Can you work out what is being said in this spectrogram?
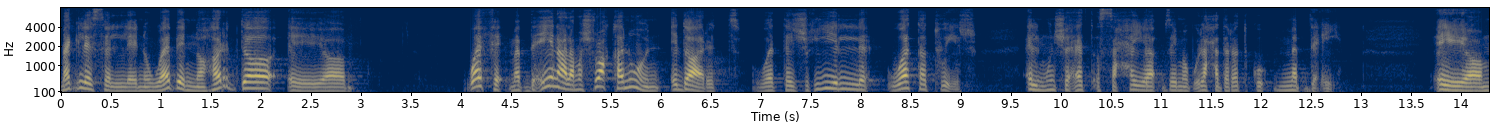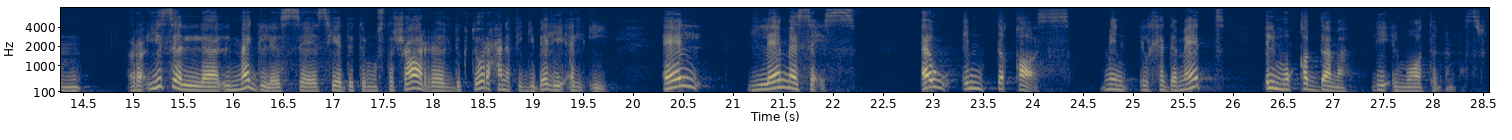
مجلس النواب النهارده آه، وافق مبدئيا على مشروع قانون إدارة وتشغيل وتطوير المنشآت الصحية زي ما بقول لحضراتكم مبدئيا آه، رئيس ال- المجلس آه، سيادة المستشار الدكتور حنفي جبالي قال إيه؟ قال لا مساس أو انتقاص من الخدمات المقدمة للمواطن المصري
